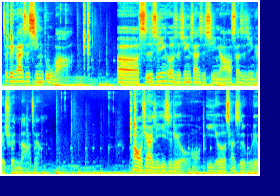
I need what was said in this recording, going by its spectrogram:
这个应该是星度吧，呃，十星、二十星、三十星，然后三十星可以全拿这样。那我现在已经一至六哦，一二三四五六。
